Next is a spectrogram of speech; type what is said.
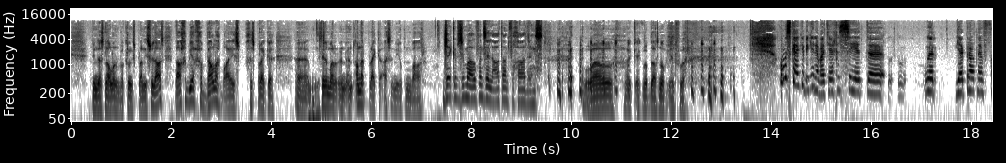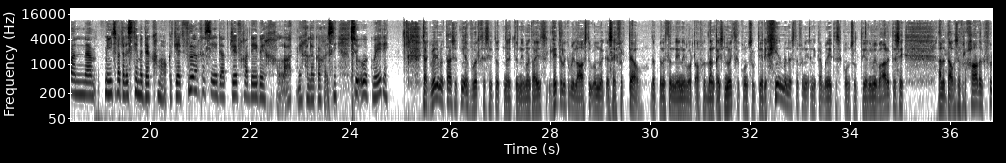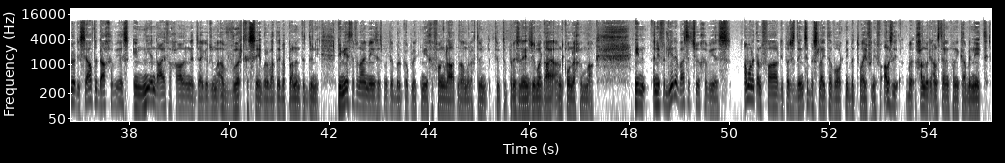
die nasionale ontwikkelingsplan nie. So daar's daar gebeur geweldig baie gesprekke uh sê net maar in in ander plekke as in die openbaar. Jacob Zuma hou van sy late aan vergaderings. Wel, ek ek hoop daar's nog een voor. Kom ons kyk 'n bietjie na wat jy gesê het uh oor jy praat nou van um, mense wat hulle stemme dik gemaak het. Jy het vroeër gesê dat Jeff Gadebe glad nie gelukkig is nie. So ook Weddy. Ja, ek weet nie Matthias het nie 'n woord gesê tot nou toe nie, want hy is letterlik op die laaste oomblik is hy vertel dat minister Nene word afgedank. Hy's nooit gekonsulteer nie. Geen minister van die in die kabinet is gekonsulteer nie. My waarheid te sê, hulle daar was 'n vergadering vroeër dieselfde dag gewees en nie in daai vergadering het Jacob Zuma 'n woord gesê oor wat hy beplan om te doen nie. Die meeste van daai mense is met 'n broek op hulle knie gevang laat namiddag toe toe, toe president Zuma daai aankondiging maak. En in die verlede was dit so gewees almal het aanvaar die president se besluite word nie betwyfel nie. Veral as dit gaan oor die aanstelling van die kabinet.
